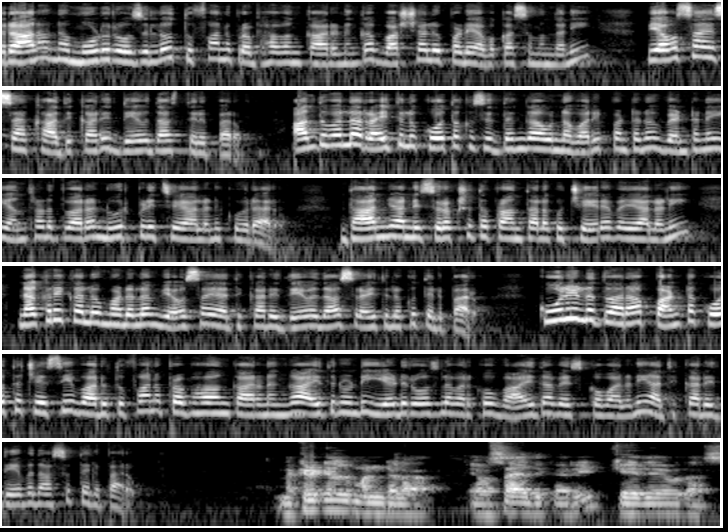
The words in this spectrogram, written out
రానున్న మూడు రోజుల్లో తుఫాను ప్రభావం కారణంగా వర్షాలు పడే అవకాశం ఉందని వ్యవసాయ శాఖ అధికారి దేవదాస్ తెలిపారు. అందువల్ల రైతులు కోతకు సిద్ధంగా ఉన్న వరి పంటను వెంటనే యంత్రాల ద్వారా నూర్పిడి చేయాలని కోరారు. ధాన్యాన్ని సురక్షిత ప్రాంతాలకు చేరవేయాలని నకరికల్లు మండలం వ్యవసాయ అధికారి దేవదాస్ రైతులకు తెలిపారు. కూలీల ద్వారా పంట కోత చేసి వారు తుఫాను ప్రభావం కారణంగా ఐదు నుండి ఏడు రోజుల వరకు వాయిదా వేసుకోవాలని అధికారి దేవదాసు తెలిపారు. నకరికల్ మండల వ్యవసాయ అధికారి కె. దేవదాస్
